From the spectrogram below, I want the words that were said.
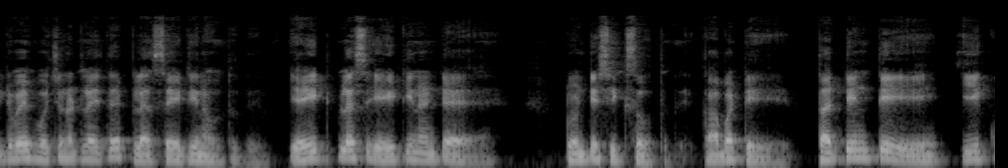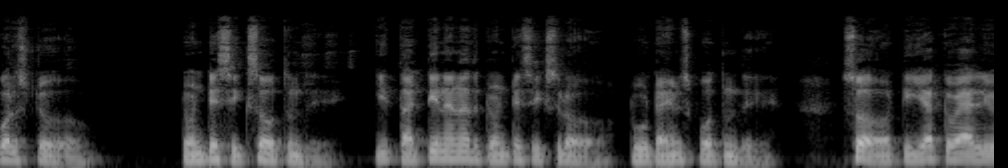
ఇటువైపు వచ్చినట్లయితే ప్లస్ ఎయిటీన్ అవుతుంది. ఎయిట్ ప్లస్ ఎయిటీన్ అంటే ట్వంటీ సిక్స్ అవుతుంది. కాబట్టి thirteen t equals to twenty six అవుతుంది. ఈ థర్టీన్ అనేది ట్వంటీ సిక్స్లో టూ టైమ్స్ పోతుంది. సో టీఎక్ వాల్యూ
